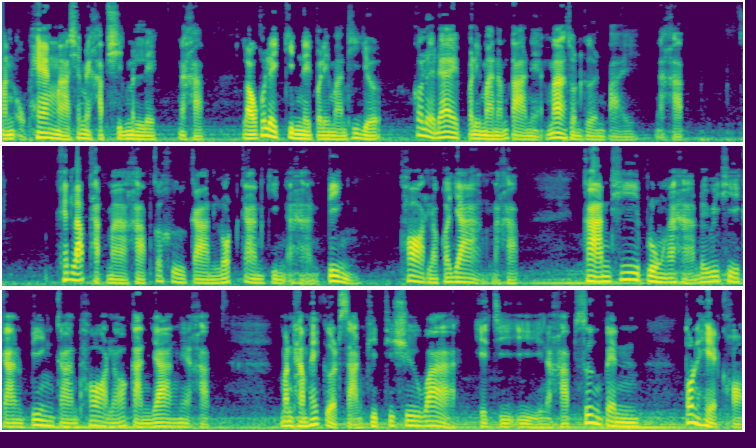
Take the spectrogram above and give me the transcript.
มันอบแห้งมาใช่ไหมครับ ชิ้นมันเล็กนะครับ เราก็เลยกินในปริมาณที่เยอะ ก็เลยได้ปริมาณน้ำตาลเนี่ยมากจนเกินไปนะครับเคล็ดลับถัดมาครับก็คือการลดการกินอาหารปิ้ง ทอดแล้วก็ย่างนะครับ การที่ปรุงอาหารด้วยวิธีการปิ้งการทอดแล้วก็การย่างเนี่ยครับมันทำให้เกิดสารพิษที่ชื่อว่า AGE นะครับซึ่งเป็นต้นเหตุของ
